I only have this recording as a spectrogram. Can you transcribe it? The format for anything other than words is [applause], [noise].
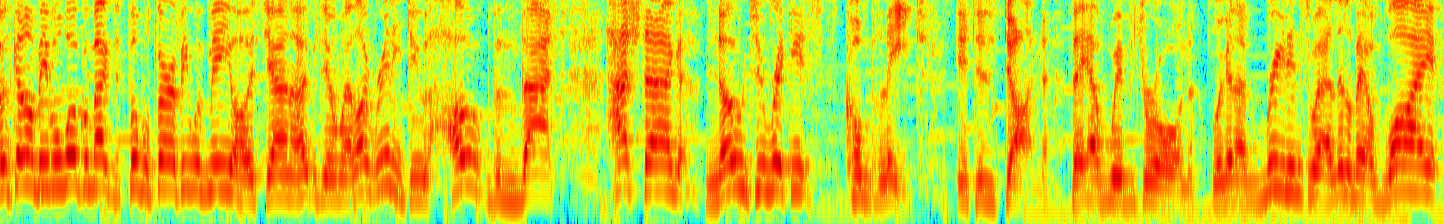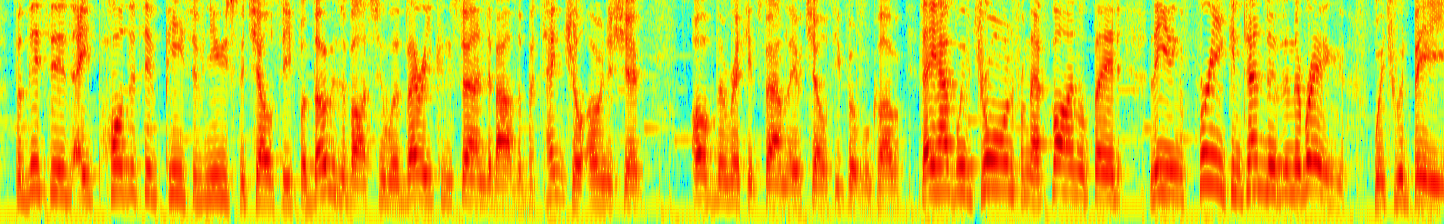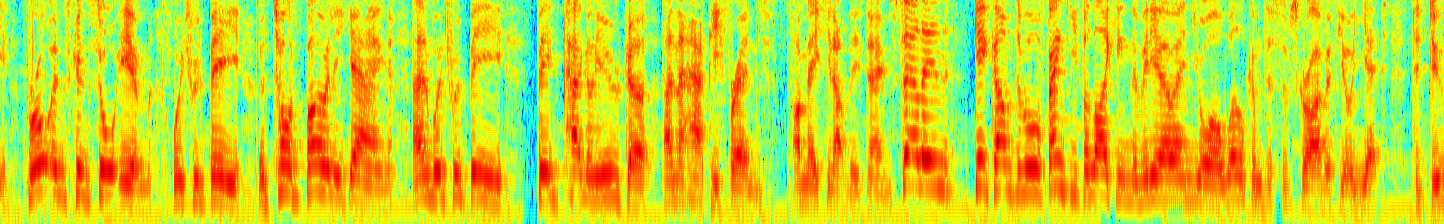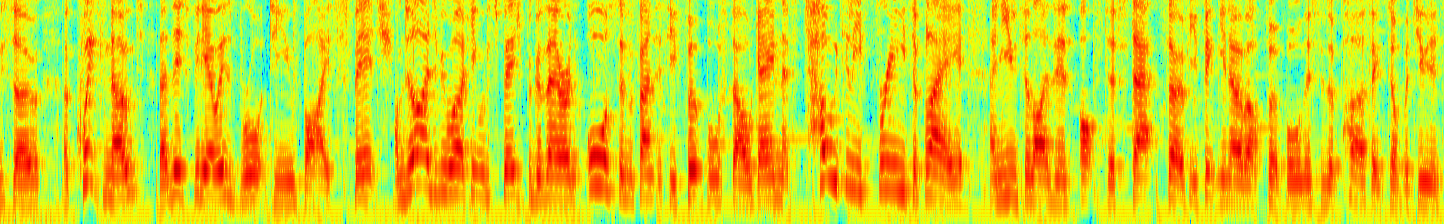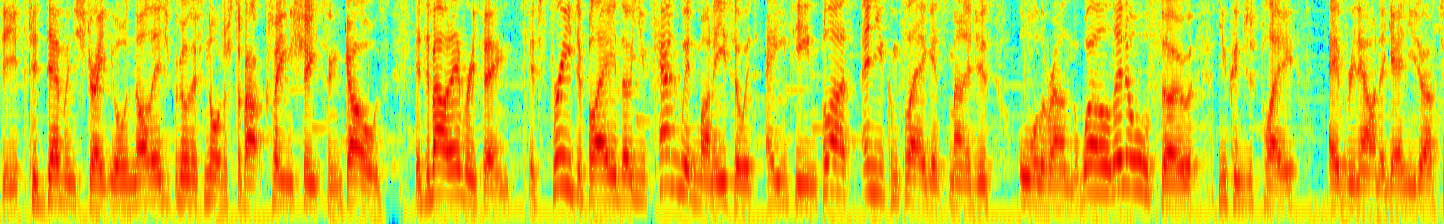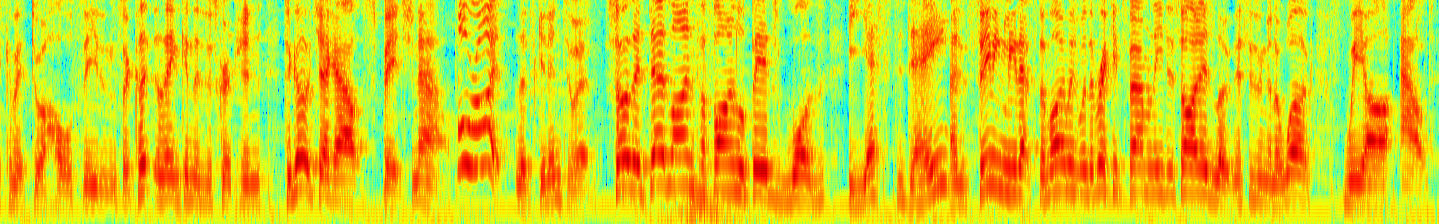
what's going on, people? Welcome back to Football Therapy with me, your host Yan. I hope you're doing well. I really do hope that hashtag no to Ricketts complete. It is done. They have withdrawn. We're gonna read into it a little bit of why, but this is a positive piece of news for Chelsea for those of us who were very concerned about the potential ownership of the Ricketts family of Chelsea Football Club. They have withdrawn from their final bid, leaving three contenders in the ring, which would be Broughton's Consortium, which would be the Todd Boehly Gang, and which would be Big Pagliuca and the Happy Friends. I'm making up these names. Settle in, get comfortable, thank you for liking the video and you're welcome to subscribe if you're yet to do so. A quick note that this video is brought to you by Spitch. I'm delighted to be working with Spitch because they are an awesome fantasy football style game that's totally free to play and utilizes Opta stats. So if you think you know about football, this is a perfect opportunity to demonstrate your knowledge because it's not just about clean sheets and goals. It's about everything. It's free to play, though you can win money, so it's 18 plus, and you can play against managers all around the world, and also you can just play every now and again. You don't have to commit to a whole season. So click the link in the description to go check out Spitch now. All right, let's get into it. So the deadline for final bids was yesterday, and seemingly that's the moment where the Ricketts family decided, look, this isn't going to work. We are out.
